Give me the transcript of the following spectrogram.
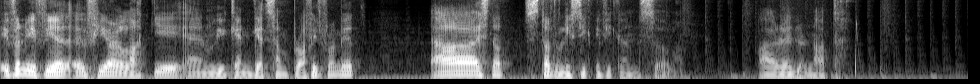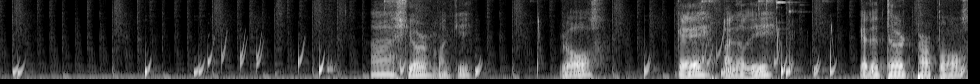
Even if we if we are lucky and we can get some profit from it, uh, it's not, it's not really significant, so I'd rather not. Ah, sure, monkey. Roll. Okay, finally. Get the third purple.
